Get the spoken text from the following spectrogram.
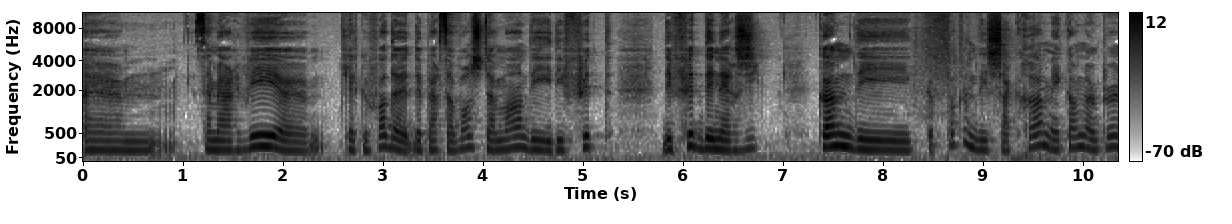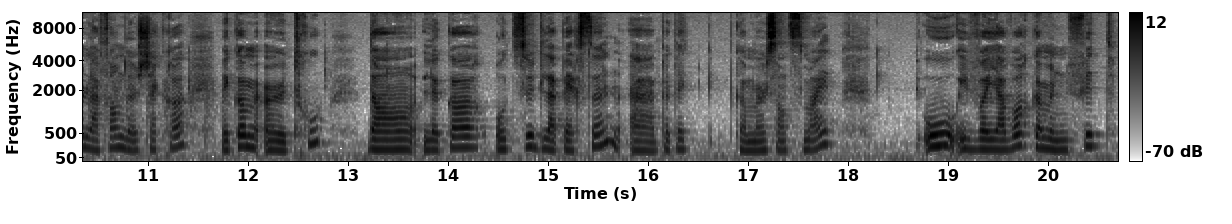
Euh, ça m'est arrivé euh, quelquefois de, percevoir justement des, des fuites, des fuites d'énergie, comme des, pas comme des chakras, mais comme un peu la forme d'un chakra, mais comme un trou dans le corps au-dessus de la personne, peut-être comme un centimètre, où il va y avoir comme une fuite,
